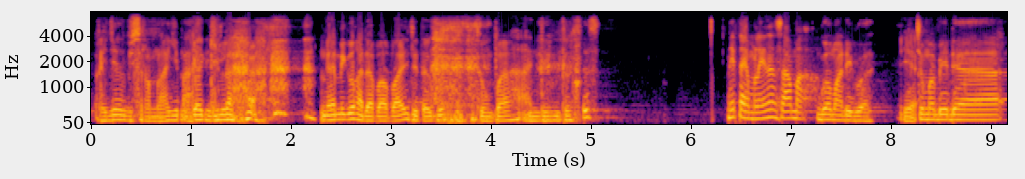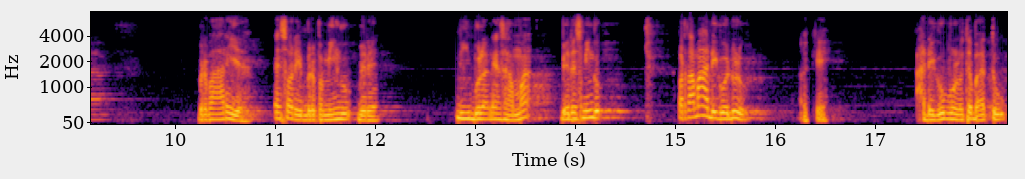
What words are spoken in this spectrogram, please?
Reja lebih serem lagi pasti Enggak gila. Enggak nih gue gak ada apa-apa aja cerita gue. Sumpah anjing terus. terus ini timelinenya sama gue sama adik gue Iya. cuma beda berapa hari ya? Eh sorry berapa minggu beda? Di bulan yang sama beda seminggu. Pertama adik gue dulu. Oke. adik gue mulutnya batu.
